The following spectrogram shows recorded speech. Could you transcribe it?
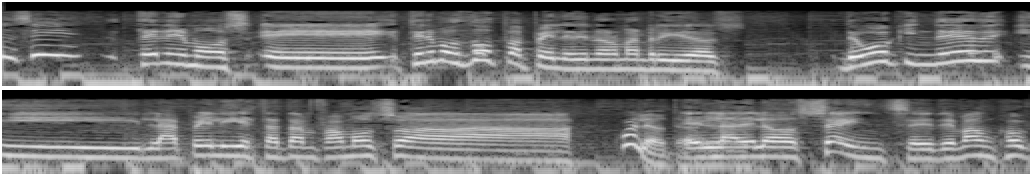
¿Vos decís? Tenemos, eh, tenemos dos papeles de Norman Reedus. The Walking Dead y la peli está tan famosa. ¿Cuál otra? Eh, la de los Saints, eh, de Van Hog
